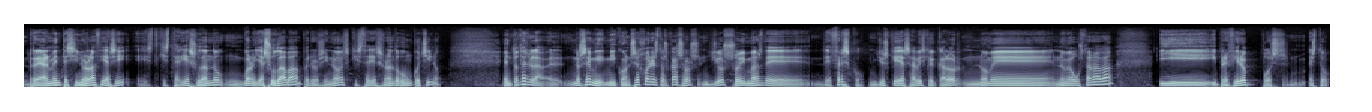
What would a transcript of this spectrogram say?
realmente si no lo hacía así, es que estaría sudando, bueno, ya sudaba, pero si no, es que estaría sudando como un cochino. Entonces, no sé, mi, consejo en estos casos, yo soy más de, fresco. Yo es que ya sabéis que el calor no me, no me gusta nada. Y, prefiero, pues, esto,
